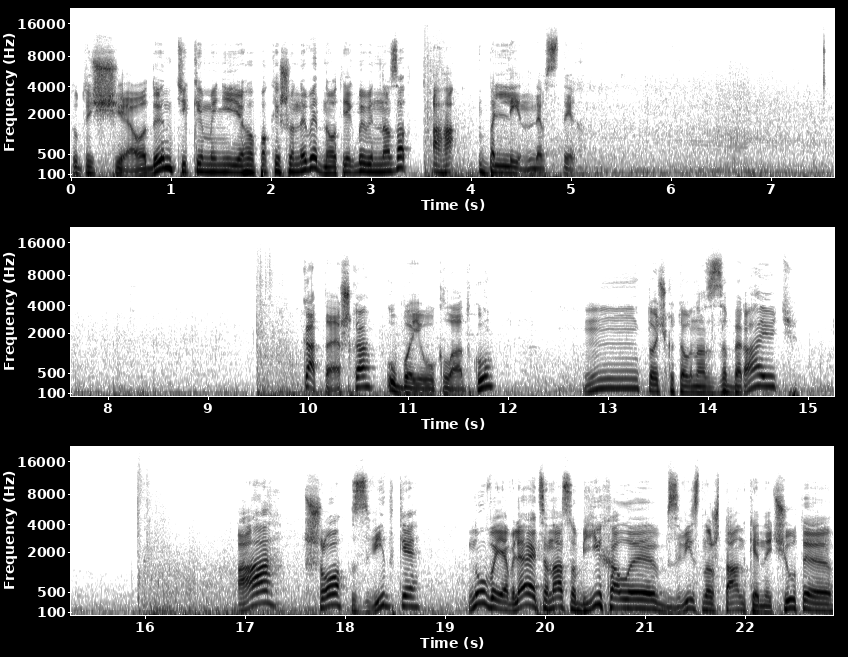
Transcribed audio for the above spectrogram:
Тут іще один, тільки мені його поки що не видно. От якби він назад. Ага, блін, не встиг. КТшка у бойову кладку. Ммм, точку то в нас забирають. А? Що? Звідки? Ну, виявляється, нас об'їхали. Звісно ж, танки не чути.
